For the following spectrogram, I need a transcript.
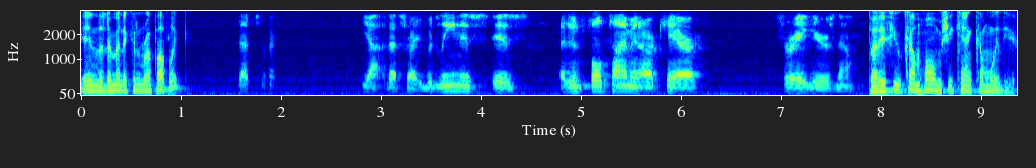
in the Dominican Republic? That's right. Yeah, that's right. Woodleen is is has been full time in our care for eight years now. But if you come home, she can't come with you.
